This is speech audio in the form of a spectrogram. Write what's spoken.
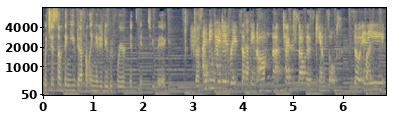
which is something you definitely need to do before your kids get too big. Just I think I did read something. All of that type stuff is canceled. So any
